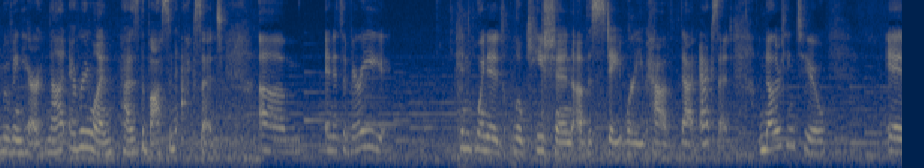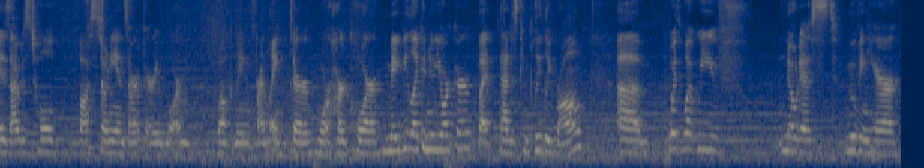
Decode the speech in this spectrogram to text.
moving here. Not everyone has the Boston accent. Um, and it's a very pinpointed location of the state where you have that accent. Another thing too is I was told Bostonians aren't very warm, welcoming, friendly. They're more hardcore, maybe like a New Yorker, but that is completely wrong. Um, with what we've noticed moving here,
